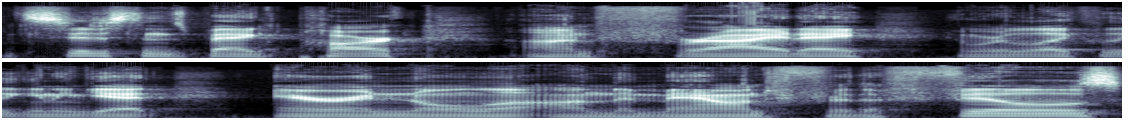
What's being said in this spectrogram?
at Citizens Bank Park on Friday, and we're likely going to get Aaron Nola on the mound for the Phils.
